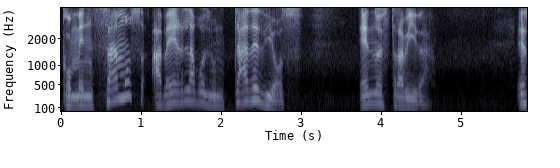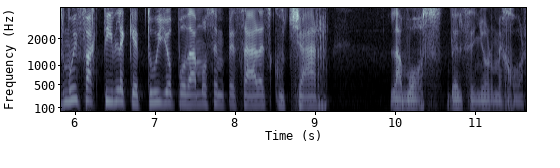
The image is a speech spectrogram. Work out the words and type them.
comenzamos a ver la voluntad de Dios en nuestra vida, es muy factible que tú y yo podamos empezar a escuchar la voz del Señor mejor.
